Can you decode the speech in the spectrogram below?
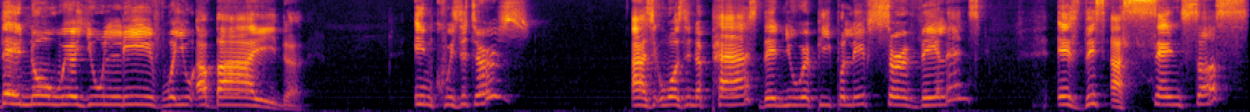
They know where you live, where you abide. Inquisitors, as it was in the past, they knew where people live. Surveillance. Is this a census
